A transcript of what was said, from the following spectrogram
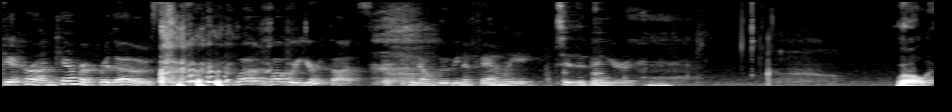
Get her on camera for those. what What were your thoughts? You know, moving a family to the vineyard. Well,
